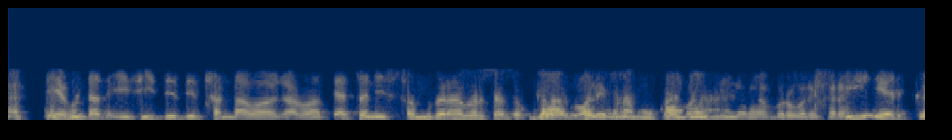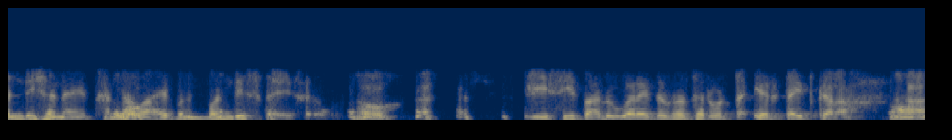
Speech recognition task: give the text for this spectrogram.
ते म्हणतात एसीचे ते थंडावा गारवा त्याचा आणि समुद्रावरचा तो मोकळेपणा बरोबर. ही एअर कंडिशन आहे. थंडावा आहे पण बंदिस्त आहे सर्व. हो. एसी चालू करायचं सर्व एअर टाईट करा. हा.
